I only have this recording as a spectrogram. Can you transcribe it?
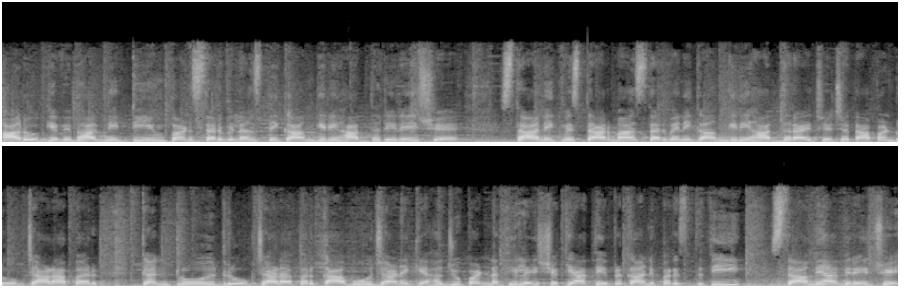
આરોગ્ય વિભાગની ટીમ પણ સર્વેલન્સની કામગીરી હાથ ધરી રહી છે. સ્થાનિક વિસ્તારમાં સર્વેની કામગીરી હાથ ધરાય છે, છતાં પણ રોગચાળા પર કંટ્રોલ, રોગચાળા પર કાબુ જાણે કે હજુ પણ નથી લઈ શક્યા તે પ્રકારની પરિસ્થિતિ સામે આવી રહી છે.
